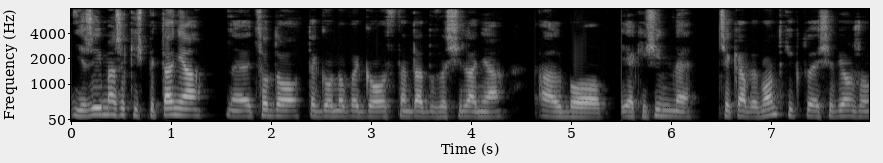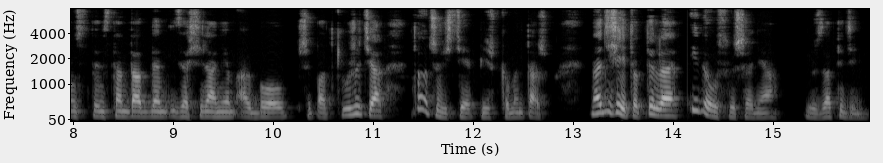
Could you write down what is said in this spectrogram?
jeżeli masz jakieś pytania, co do tego nowego standardu zasilania albo jakieś inne ciekawe wątki, które się wiążą z tym standardem i zasilaniem, albo przypadki użycia, to oczywiście pisz w komentarzu. Na dzisiaj to tyle i do usłyszenia już za tydzień.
